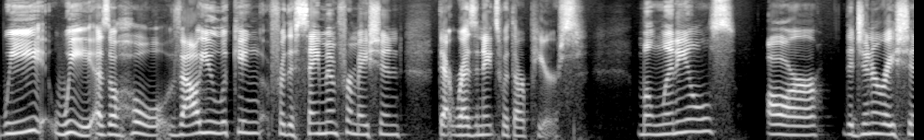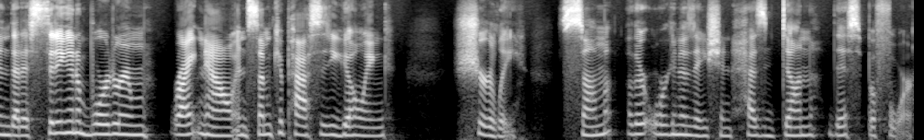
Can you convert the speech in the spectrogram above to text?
we we as a whole value looking for the same information that resonates with our peers. Millennials are the generation that is sitting in a boardroom right now in some capacity going, surely some other organization has done this before.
